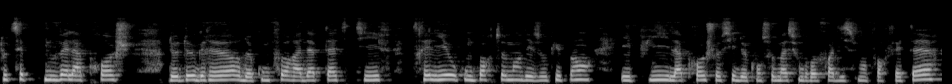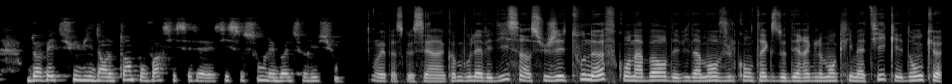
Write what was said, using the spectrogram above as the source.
toute cette nouvelle approche de degré heure, de confort adaptatif, très lié au comportement des occupants, et puis l'approche aussi de consommation de refroidissement forfaitaire, doivent être suivis dans le temps pour voir si, si ce sont les bonnes solutions. Oui, parce que c'est comme vous l'avez dit, c'est un sujet tout neuf qu'on aborde évidemment vu le contexte de dérèglement climatique et donc euh,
